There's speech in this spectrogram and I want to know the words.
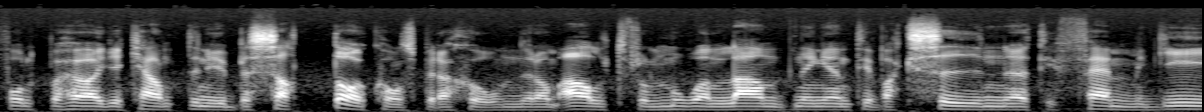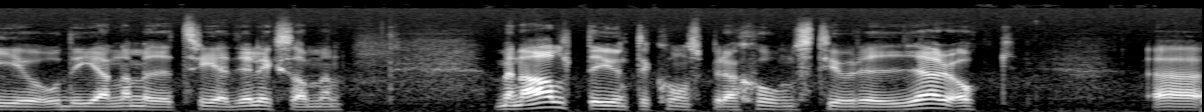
folk på högerkanten är ju besatta av konspirationer om allt från månlandningen till vacciner till 5G och det ena med det tredje liksom. Men, men allt är ju inte konspirationsteorier och eh,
